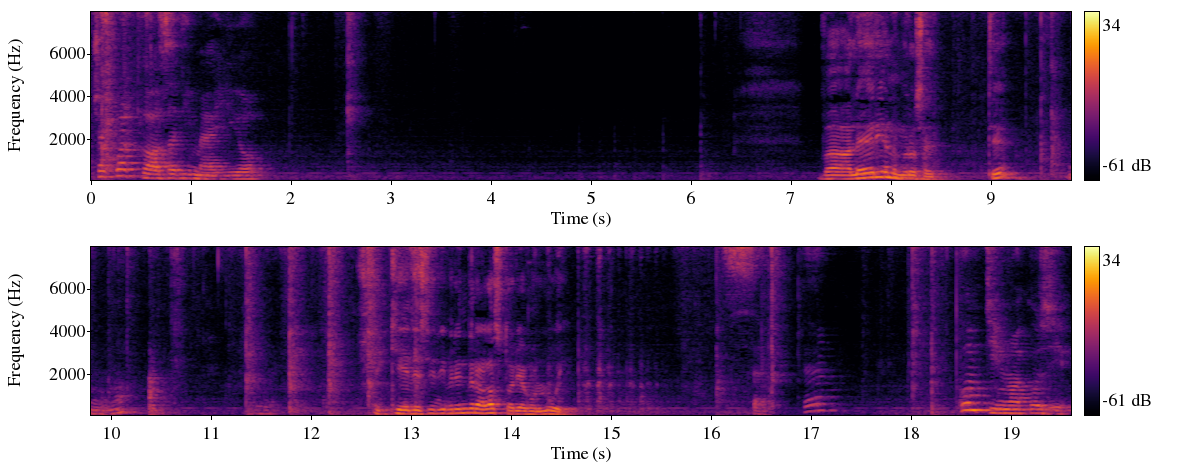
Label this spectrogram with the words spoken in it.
C'è qualcosa di meglio. Valeria, numero 7. 1, 2, E chiede se riprenderà la storia con lui. 7. Continua così.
